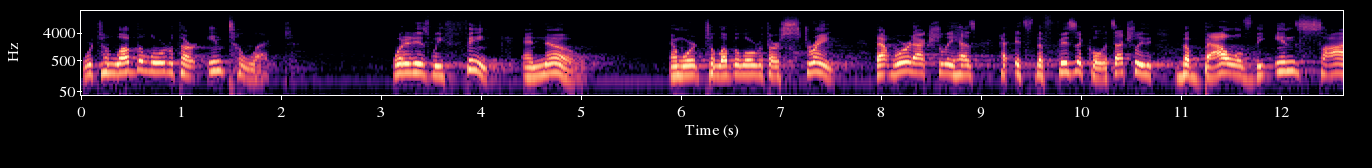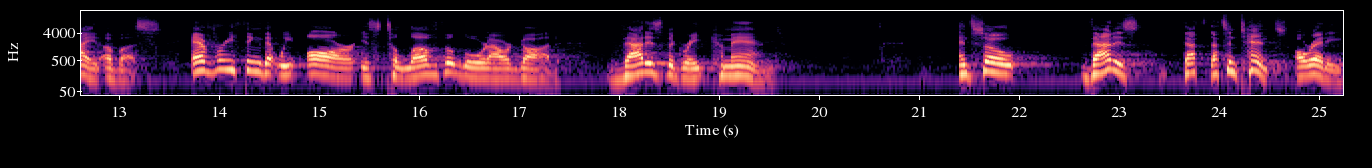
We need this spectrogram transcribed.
We're to love the Lord with our intellect, what it is we think and know. And we're to love the Lord with our strength. That word actually has, it's the physical, it's actually the bowels, the inside of us. Everything that we are is to love the Lord our God. That is the great command. And so that is, that, that's intense already.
